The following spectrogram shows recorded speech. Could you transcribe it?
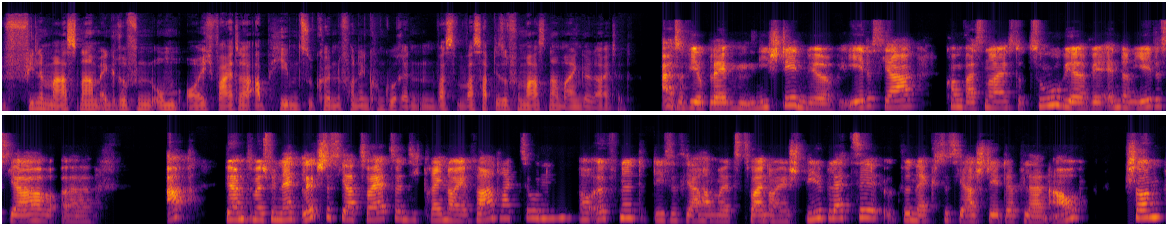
viele Maßnahmen ergriffen, um euch weiter abheben zu können von den Konkurrenten. Was, was habt ihr so für Maßnahmen eingeleitet? Also wir bleiben nie stehen. Wir jedes Jahr kommt was Neues dazu. Wir, wir ändern jedes Jahr äh, ab. Wir haben zum Beispiel letztes Jahr 22 drei neue Fahrattraktionen eröffnet. Dieses Jahr haben wir jetzt zwei neue Spielplätze. Für nächstes Jahr steht der Plan auch schon.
